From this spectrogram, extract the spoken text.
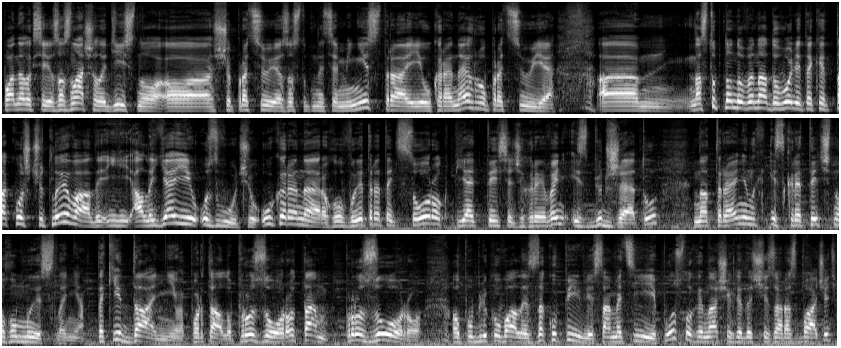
Пане Олексію, зазначили дійсно, е, що працює заступниця міністра і Укренерго працює. Е, Наступна новина доволі таки також чутлива, але я її озвучу. Укренерго витратить 45 тисяч гривень із бюджету на тренінг із критичного мислення. Такі дані порталу Прозоро там Прозоро опублікували закупівлі саме цієї послуги. Наші глядачі зараз бачать.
